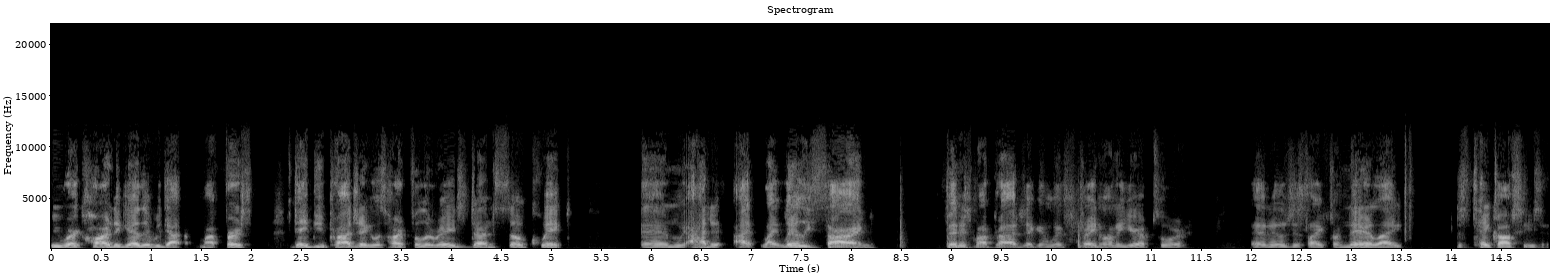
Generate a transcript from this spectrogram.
We worked hard together. We got my first debut project. It was Heart Full of Rage done so quick, and we, I had to I like literally signed, finished my project, and went straight on a Europe tour. And it was just like from there, like just take off season.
